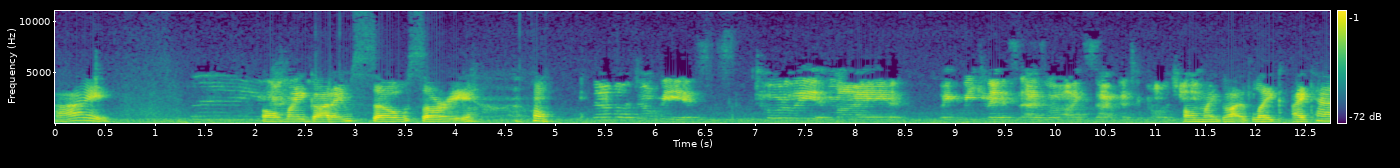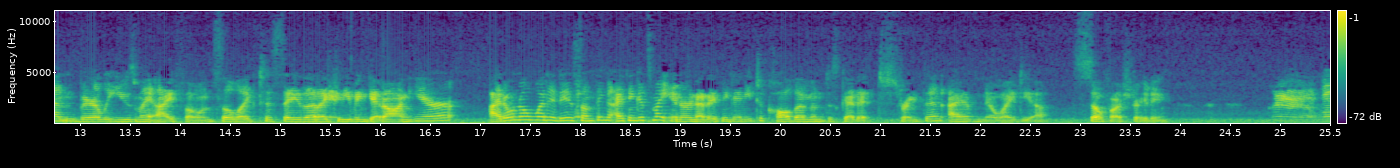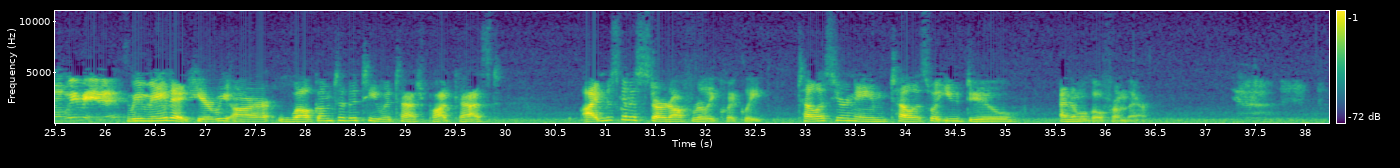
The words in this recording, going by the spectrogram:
Hi. Oh my god, I'm so sorry. no, don't be. It's totally my like weakness as well. I suck at technology. Oh my god, like I can't barely use my iPhone, so like to say that I could even get on here, I don't know what it is. Something I think it's my internet. I think I need to call them and just get it strengthened. I have no idea. So frustrating. I don't know. Well, we made it. We made it. Here we are. Welcome to the Tea with Tash podcast. I'm just going to start off really quickly. Tell us your name, tell us what you do, and then we'll go from there. Yeah.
